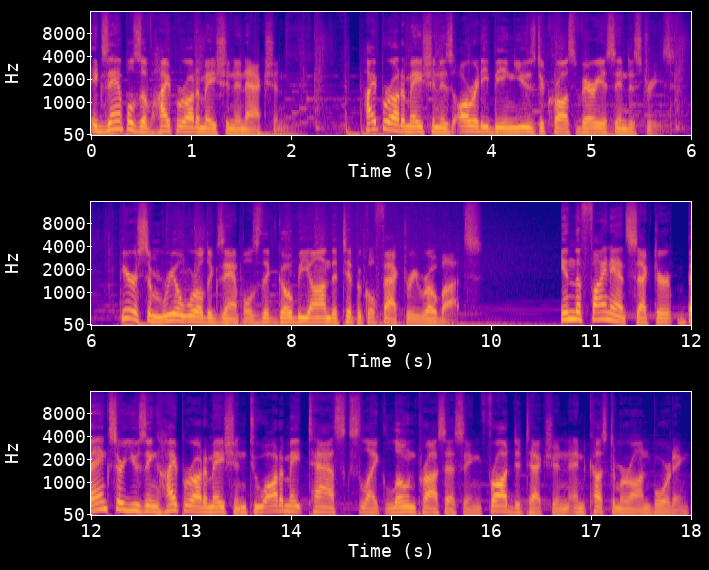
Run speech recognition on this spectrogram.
Examples of hyperautomation in action. Hyperautomation is already being used across various industries. Here are some real-world examples that go beyond the typical factory robots. In the finance sector, banks are using hyperautomation to automate tasks like loan processing, fraud detection, and customer onboarding.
